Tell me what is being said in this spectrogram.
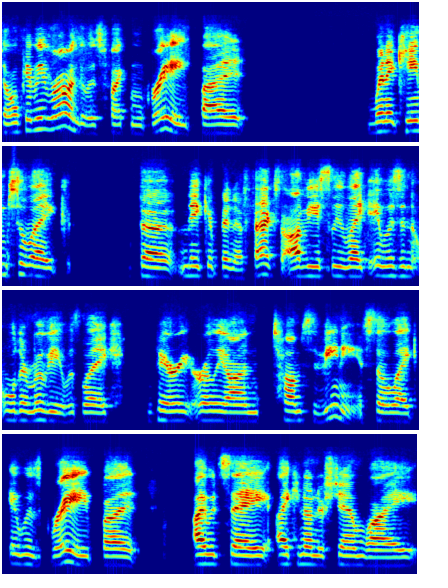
don't get me wrong, it was fucking great, but when it came to like the makeup and effects, obviously, like it was an older movie. It was like very early on Tom Savini. So like it was great, but I would say I can understand why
